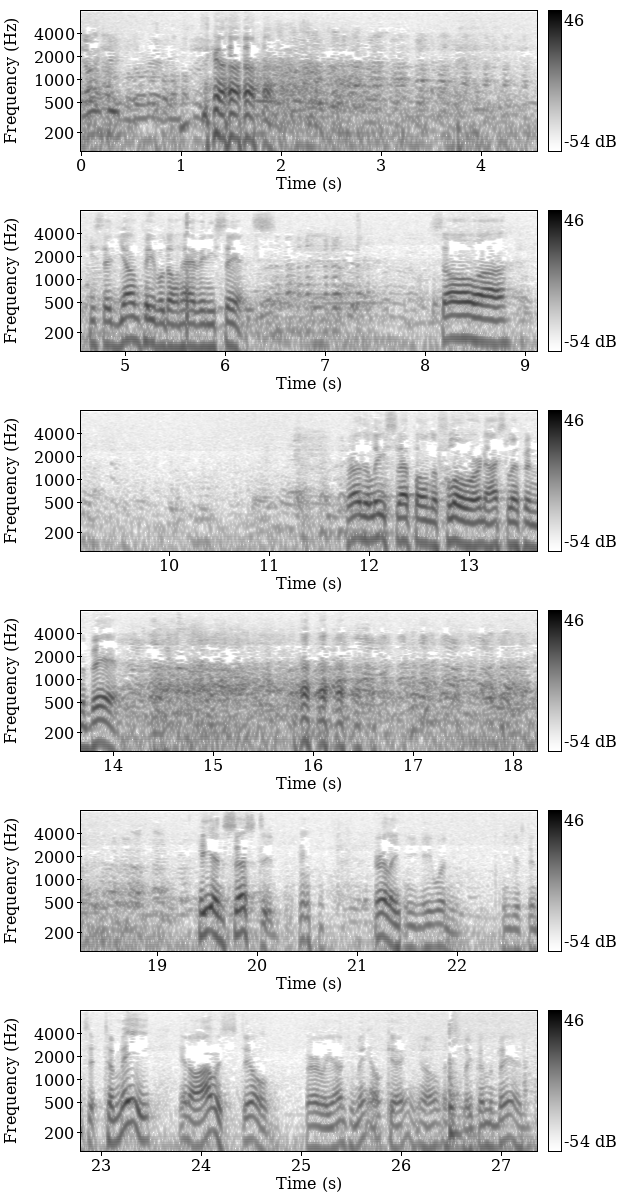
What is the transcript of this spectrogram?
Young people don't have he said, young people don't have any sense. So, uh, Brother Lee slept on the floor and I slept in the bed. he insisted. really, he, he wouldn't. He just insisted. To me, you know, I was still fairly young. To me, okay, you know, let's sleep in the bed.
